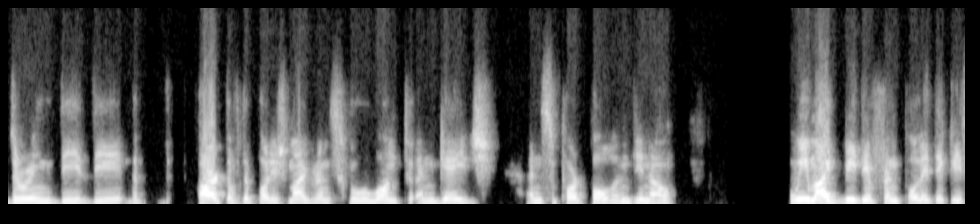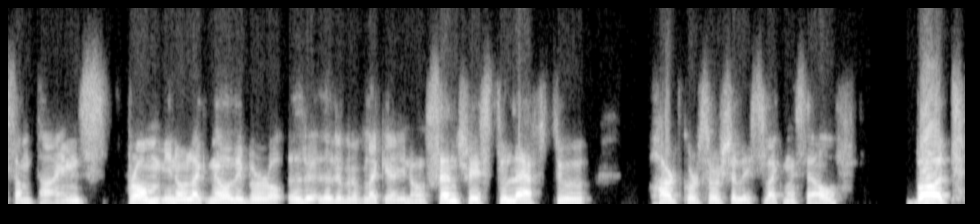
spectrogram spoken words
during the the the part of the Polish migrants who want to engage and support Poland, you know, we might be different politically sometimes from, you know, like neoliberal, a little bit of like a, you know, centrist to left to hardcore socialists like myself. But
